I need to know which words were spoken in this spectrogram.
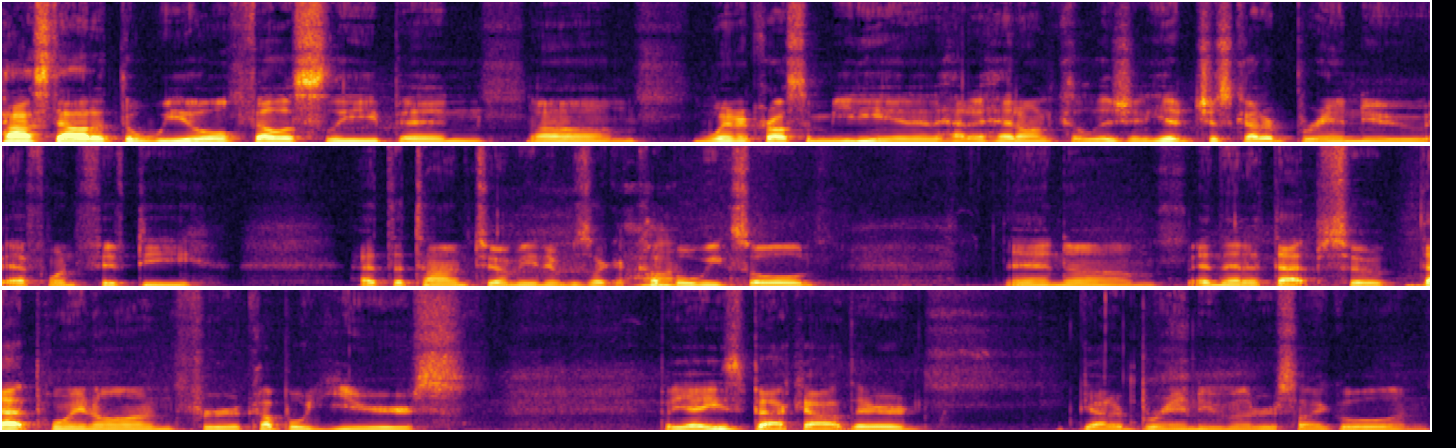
passed out at the wheel, fell asleep, and um, went across a median and had a head on collision. He had just got a brand new F one fifty at the time too. I mean, it was like a Uh-huh. couple weeks old, and um, and then at that so that point on for a couple years. But yeah, he's back out there, got a brand new motorcycle and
